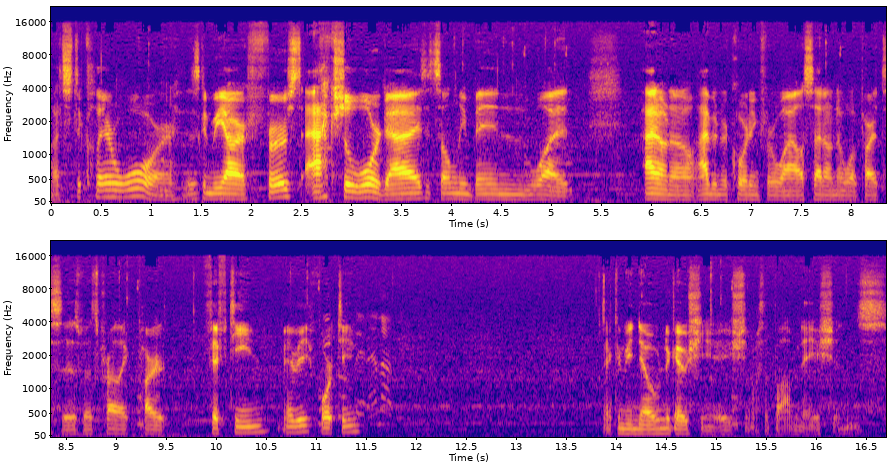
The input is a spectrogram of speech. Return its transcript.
let's declare war. This is going to be our first actual war, guys. It's only been, what? I don't know. I've been recording for a while, so I don't know what part this is, but it's probably like part 15, maybe? 14? There can be no negotiation with abominations.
